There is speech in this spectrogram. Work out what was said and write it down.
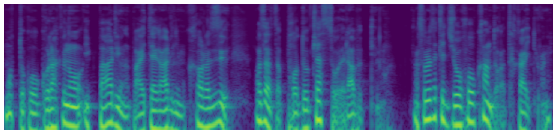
もっとこう娯楽のいっぱいあるような媒体があるにもかかわらず、わざわざポッドキャストを選ぶっていうのは、それだけ情報感度が高いというかね、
